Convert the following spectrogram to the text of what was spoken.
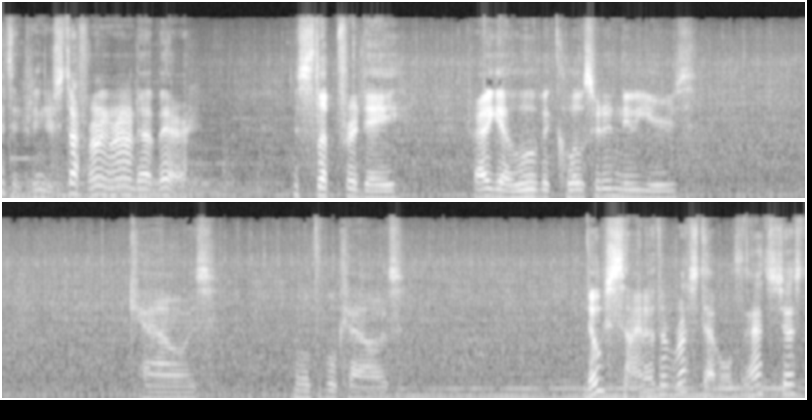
That's interesting. There's stuff running around out there. Just slept for a day. Try to get a little bit closer to New Year's. Cows. Multiple cows. No sign of the Rust Devils. That's just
